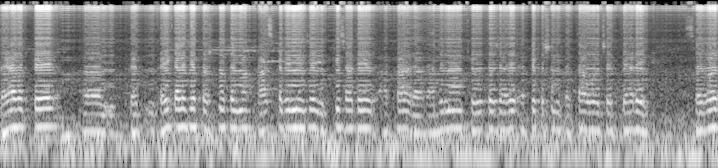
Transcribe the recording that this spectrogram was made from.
ગયા વખતે ગઈકાલે જે પ્રશ્નો હતો ખાસ કરીને જે યુક્તિ સાથે આખા રાજ્યના ખેડૂતો જ્યારે એપ્લિકેશન કરતા હોય છે, ત્યારે સર્વર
